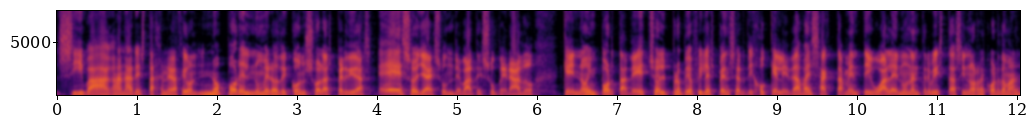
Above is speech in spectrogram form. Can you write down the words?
sí va a ganar esta generación, no por el número de consolas perdidas, eso ya es un debate superado, que no importa. De hecho, el propio Phil Spencer dijo que le daba exactamente igual en una entrevista, si no recuerdo mal,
